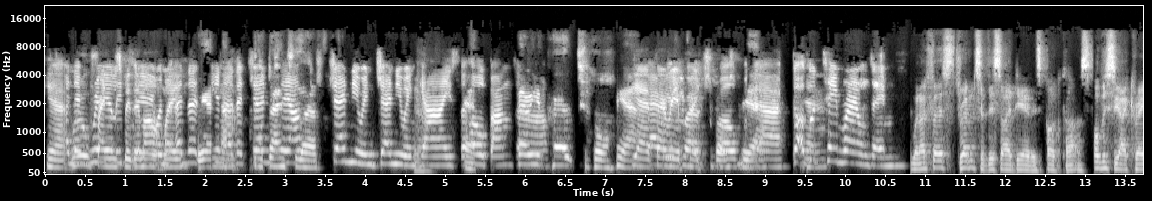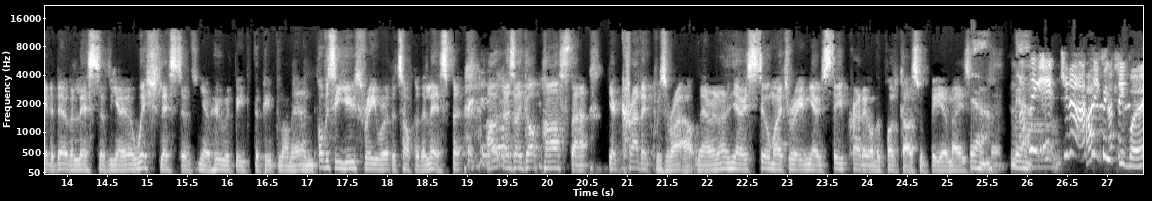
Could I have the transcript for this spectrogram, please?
Yeah. And We're they all friends really with them, do, aren't and, we? And they're, you know, they're, they're gen- they are genuine, genuine Yeah. guys. The Yeah. whole band Very are approachable. Yeah. yeah. Very approachable. Yeah. Yeah. got a Yeah. good team round him. when I first dreamt of this idea of this podcast, obviously I created a bit of a list of, you know, a wish list of, you know, who would be the people on it. And obviously you three were at the top of the list. But I, as I got past that, you know, Craddock was right up there. And, uh, you know, it's still my dream. You know, Steve Craddock on the podcast would be amazing. Yeah. But I think, it, do you know, I I think, think he would.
